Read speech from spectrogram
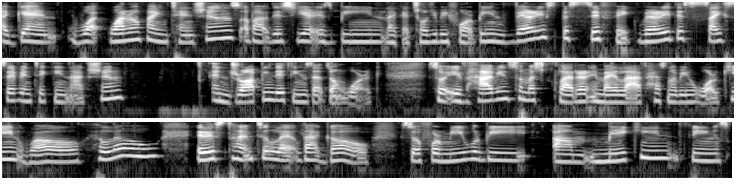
again what one of my intentions about this year is being like i told you before being very specific very decisive in taking action and dropping the things that don't work. So, if having so much clutter in my life has not been working, well, hello, it is time to let that go. So, for me, would be um, making things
